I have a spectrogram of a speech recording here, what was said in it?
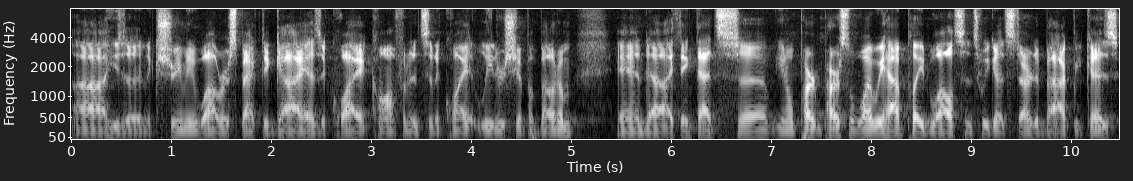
Uh, he's an extremely well respected guy, has a quiet confidence and a quiet leadership about him. And uh, I think that's, uh, you know, part and parcel why we have played well since we got started back because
